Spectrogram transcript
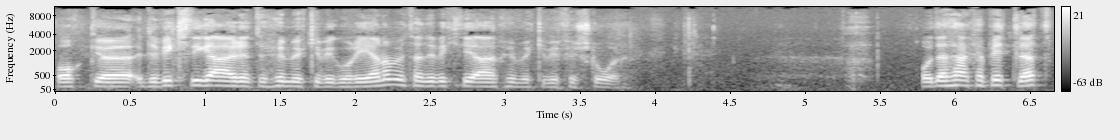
Och eh, det viktiga är inte hur mycket vi går igenom utan det viktiga är hur mycket vi förstår. Och det här kapitlet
